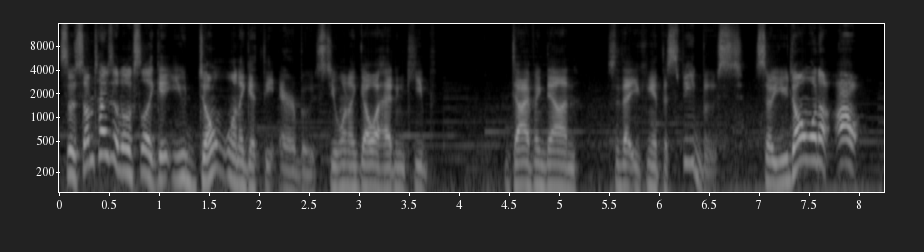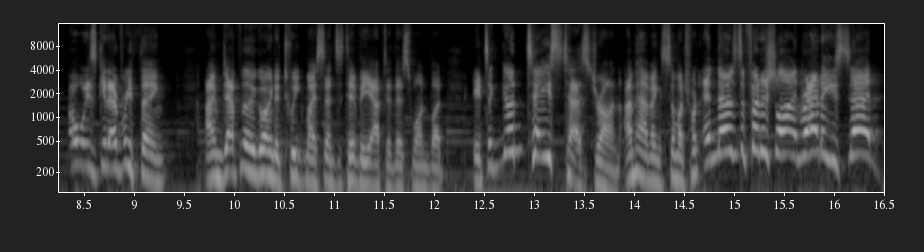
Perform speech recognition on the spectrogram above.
So sometimes it looks like it, you don't wanna get the air boost. You wanna go ahead and keep diving down so that you can get the speed boost. So you don't wanna, oh, always get everything. I'm definitely going to tweak my sensitivity after this one, but it's a good taste test run. I'm having so much fun. And there's the finish line, ready, set,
